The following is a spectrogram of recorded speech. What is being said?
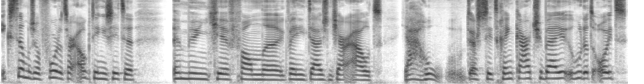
ik stel me zo voor dat er ook dingen zitten. Een muntje van, eh, ik weet niet, duizend jaar oud. Ja, hoe, daar zit geen kaartje bij hoe dat ooit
